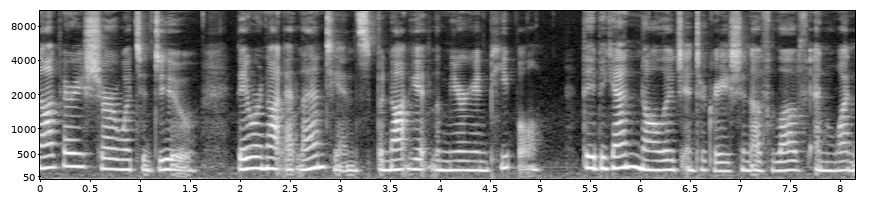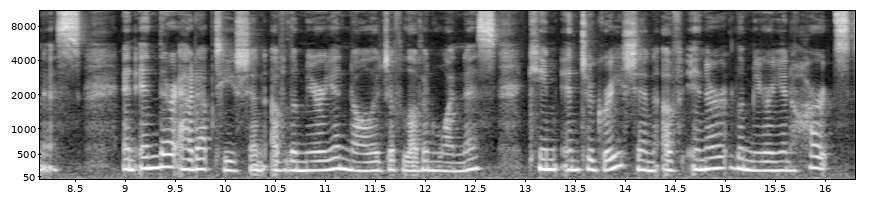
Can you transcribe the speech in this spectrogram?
Not very sure what to do, they were not Atlanteans, but not yet Lemurian people they began knowledge integration of love and oneness, and in their adaptation of Lemurian knowledge of love and oneness came integration of inner Lemurian hearts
